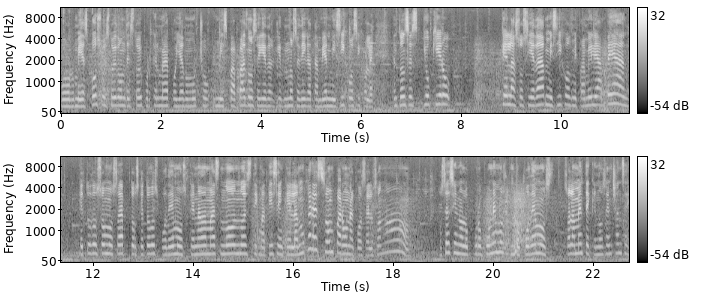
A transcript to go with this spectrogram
por mi esposo estoy donde estoy porque él me ha apoyado mucho, mis papás no se no se diga también, mis hijos, híjole. Entonces yo quiero que la sociedad, mis hijos, mi familia vean que todos somos aptos, que todos podemos, que nada más no, no estigmaticen que las mujeres son para una cosa, lo son, no. O sea, si nos lo proponemos, lo podemos, solamente que nos den chance,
